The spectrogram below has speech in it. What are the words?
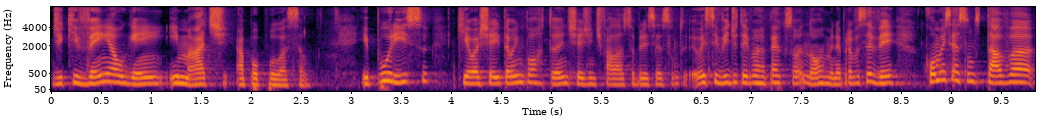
de que venha alguém e mate a população. E por isso que eu achei tão importante a gente falar sobre esse assunto. Esse vídeo teve uma repercussão enorme, né? Para você ver como esse assunto estava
